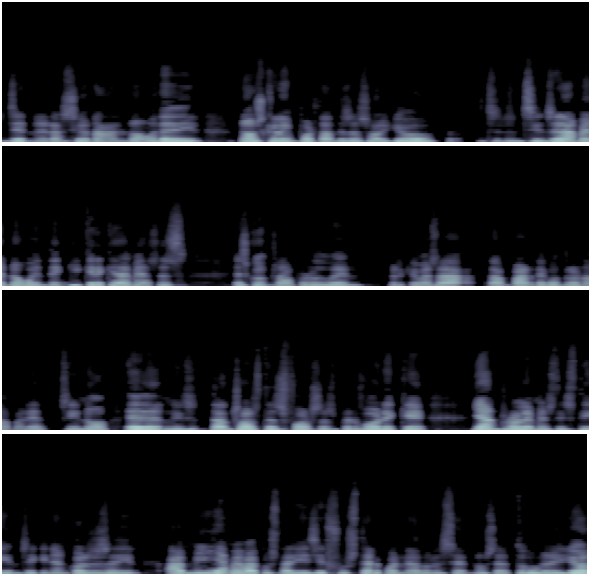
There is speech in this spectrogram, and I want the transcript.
generacional, no? De dir, no, és que l'important és això. Jo, sincerament, no ho entenc i crec que, a més, és, és contraproduent, perquè vas a tampar-te contra una paret. Si no, eh, ni tan sols tens forces per veure que hi ha problemes distints i que hi ha coses a dir. A mi ja me va costar llegir Fuster quan era adolescent, no sé a tu, però jo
